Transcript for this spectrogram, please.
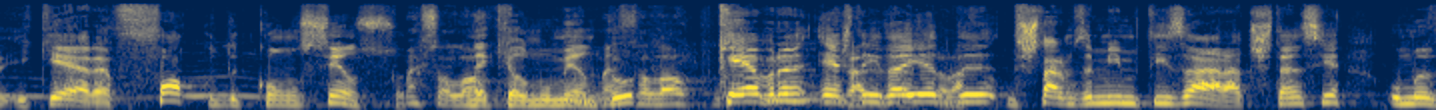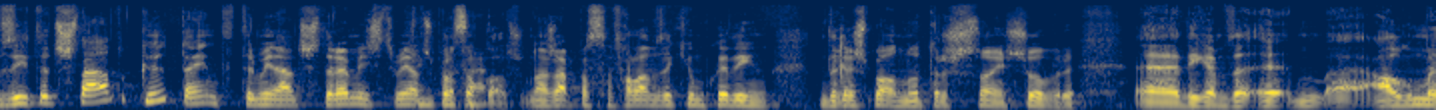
e que era foco de consenso naquele momento, quebra esta ideia de, de, estarmos a mimetizar à distância uma visita de Estado que tem determinados trâmites e determinados protocolos. Nós já falámos aqui um bocadinho de raspão noutras sessões sobre, uh, digamos, uh, alguma.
